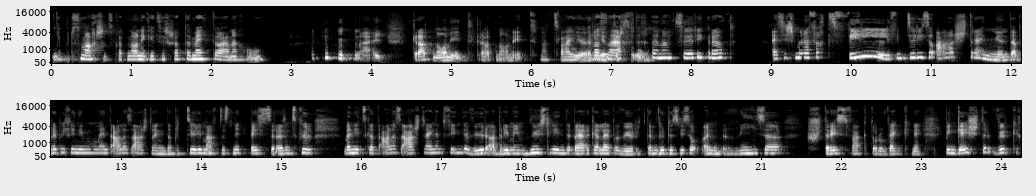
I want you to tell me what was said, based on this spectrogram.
Ja, aber das machst du jetzt gerade noch nicht. Jetzt ist gerade der Metto angekommen. Nein, gerade noch nicht, gerade noch nicht. Nach zwei Jahren Was nervt so. dich denn an Zürich gerade? Es ist mir einfach zu viel. Ich finde Zürich so anstrengend. Aber ich finde im Moment alles anstrengend. Aber Zürich macht das nicht besser. Also ich habe das Gefühl, wenn ich jetzt gerade alles anstrengend finden würde, aber in meinem Häuschen in den Bergen leben würde, dann würde es wie so einen riesen Stressfaktor wegnehmen. Ich bin gestern wirklich,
